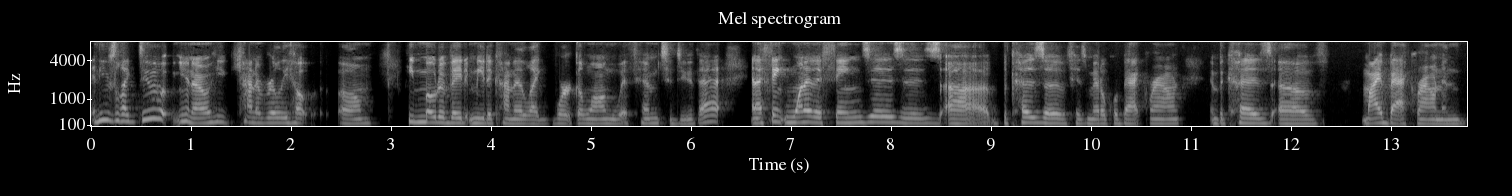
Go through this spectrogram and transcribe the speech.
and he was like, "Do you know?" He kind of really helped. Um, he motivated me to kind of like work along with him to do that. And I think one of the things is is uh, because of his medical background and because of my background and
